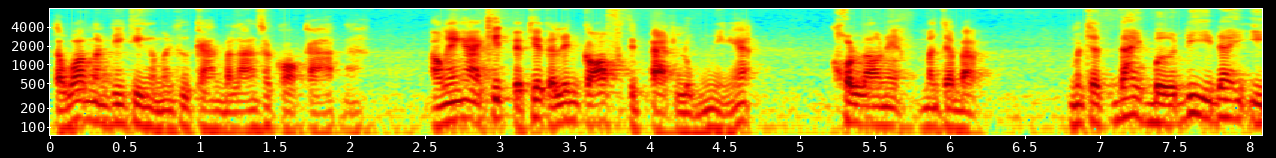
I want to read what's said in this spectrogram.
แต่ว่ามันจริงๆอะมันคือการ balance scorecard นะเอาง่ายๆคิดเปรียบเทียบกับเล่นกอล์ฟ18 หลุมอย่างเงี้ยคนเราเนี่ยมันจะแบบมันจะได้เบอร์ดี้ได้อี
